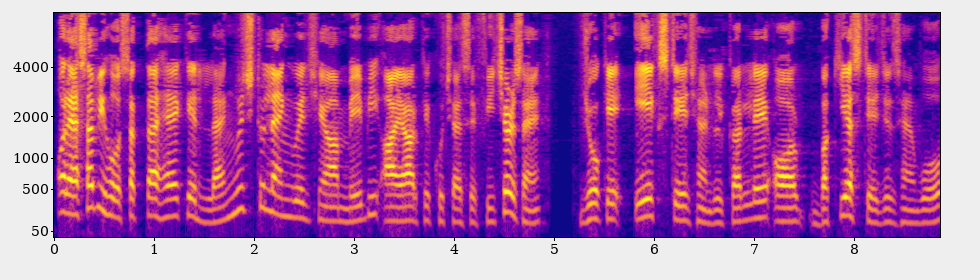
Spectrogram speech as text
اور ایسا بھی ہو سکتا ہے کہ لینگویج ٹو لینگویج یا مے بی آئی آر کے کچھ ایسے فیچرز ہیں جو کہ ایک سٹیج ہینڈل کر لے اور بکیا سٹیجز ہیں وہ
